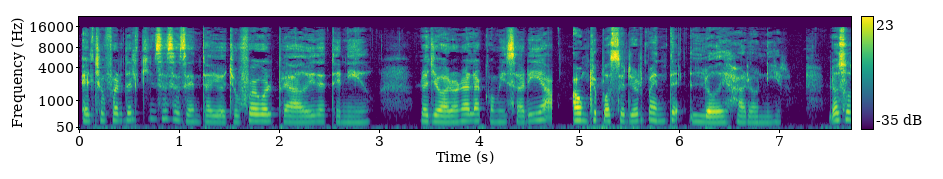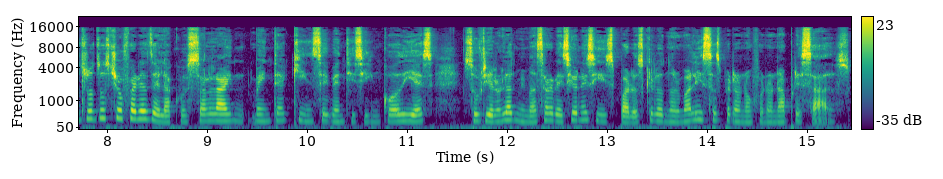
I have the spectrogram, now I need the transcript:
El chofer del 1568 fue golpeado y detenido. Lo llevaron a la comisaría, aunque posteriormente lo dejaron ir. Los otros dos choferes de la Coastal Line 2015 y 2510 sufrieron las mismas agresiones y disparos que los normalistas, pero no fueron apresados.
